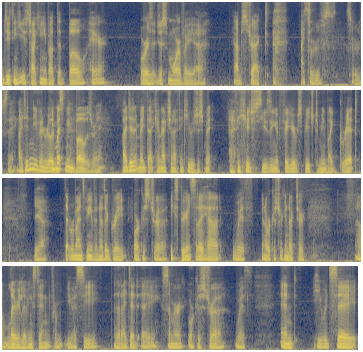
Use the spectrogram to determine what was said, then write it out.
Do you think he was talking about the bow hair, or is it just more of a uh, abstract I sort of sort of say? I didn't even really. he ma- must mean bows, right? I didn't make that connection. I think he was just. Ma- I think he was just using a figure of speech to mean like grit. Yeah. That reminds me of another great orchestra experience that I had with an orchestra conductor, um, Larry Livingston from USC, that I did a summer orchestra with. And he would say,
